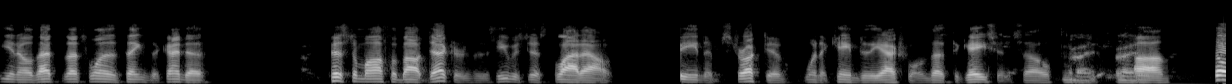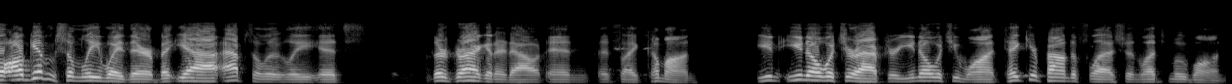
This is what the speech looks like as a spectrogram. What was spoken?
You know, that that's one of the things that kind of pissed him off about Dekkers is he was just flat out being obstructive when it came to the actual investigation. So right, right. Um, so I'll give him some leeway there, but yeah, absolutely, it's they're dragging it out, and it's like, come on, you you know what you're after. You know what you want. Take your pound of flesh and let's move on.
